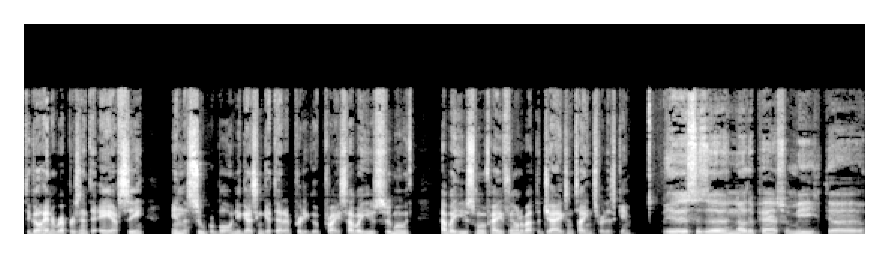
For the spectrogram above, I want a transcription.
to go ahead and represent the AFC in the Super Bowl, and you guys can get that at a pretty good price. How about you, Smooth? How about you, Smooth? How you feeling about the Jags and Titans for this game? Yeah, this is another pass for me. The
